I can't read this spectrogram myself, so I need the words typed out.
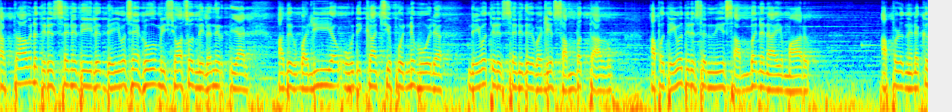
കർത്താവിന്റെ തിരുസന്നിധിയിൽ ദൈവസ്നേഹവും വിശ്വാസവും നിലനിർത്തിയാൽ അത് വലിയ ഊതിക്കാച്ചിയ പൊന്നുപോലെ ദൈവ തിരുസന്നിധി വലിയ സമ്പത്താകും. അപ്പോൾ ദൈവ തിരുസന്നിധി സമ്പന്നനായി മാറും. അപ്പോൾ നിനക്ക്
